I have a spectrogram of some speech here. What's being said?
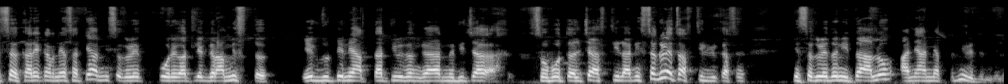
सहकार्य करण्यासाठी आम्ही सगळे कोरेगावातले ग्रामस्थ एकजुटीने आत्तातील गंगा नदीच्या सोबतलच्या असतील आणि सगळेच असतील विकास हे सगळेजण इथं आलो आणि आम्ही आता निवेदन दिलं.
